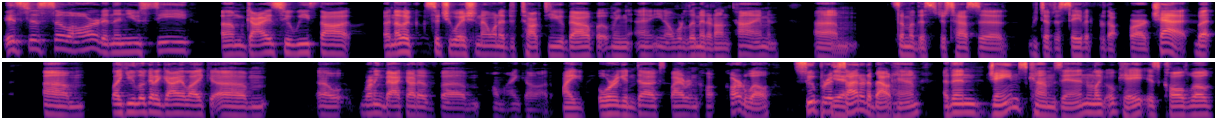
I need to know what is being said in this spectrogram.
it's just so hard. And then you see um guys who we thought another situation I wanted to talk to you about, but I mean, uh, you know, we're limited on time, and um, some of this just has to we just have to save it for the for our chat. But um, like you look at a guy like um, uh, running back out of um, oh my god, my Oregon Ducks, Byron Car- Cardwell. Super Yeah. excited about him, and then James comes in. I'm like, okay, is Caldwell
